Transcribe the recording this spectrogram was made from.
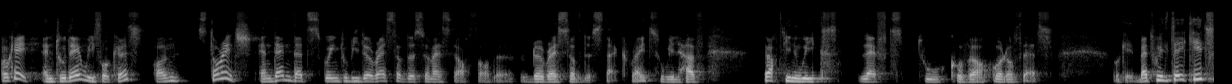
Okay, and today we focus on storage, and then that's going to be the rest of the semester for the, the rest of the stack, right? So we'll have 13 weeks left to cover all of that. Okay, but we'll take it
